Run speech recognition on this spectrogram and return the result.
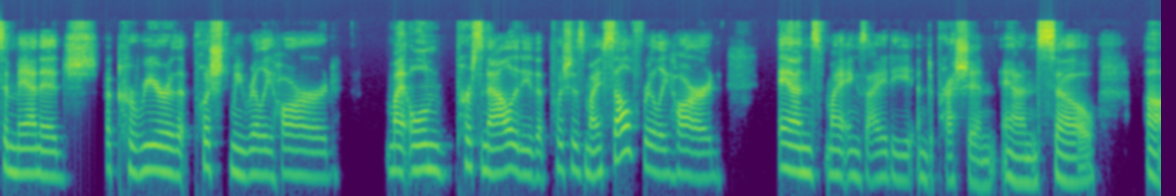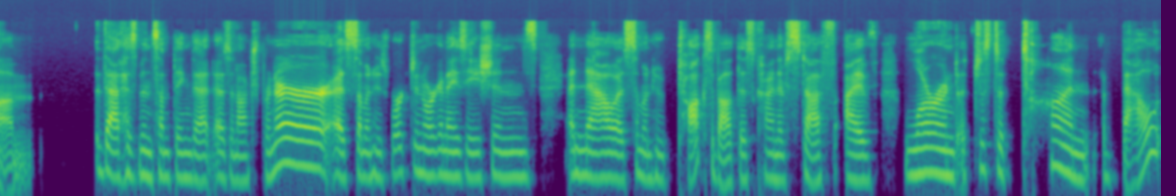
to manage a career that pushed me really hard, my own personality that pushes myself really hard, and my anxiety and depression. And so um, that has been something that as an entrepreneur as someone who's worked in organizations and now as someone who talks about this kind of stuff i've learned just a ton about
